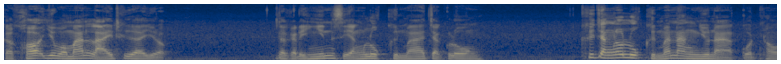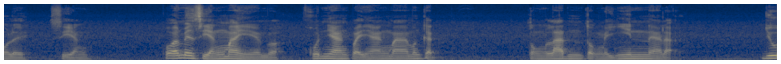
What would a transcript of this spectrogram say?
ก็เคาะอยู่ประมาณหลายเทื่ออยู่หรอก แล้วก็ได้ยินเสียงลุกขึ้นมาจากโรงคือจังเราลุกขึ้นมานั่งอยู่หน้ากดเฮาเลย เสียง เพราะมันเป็นเสียงใหม่ม่นบ่คนยางไปยางมามันก็ตรงลันตรงไหนยินแน่ละอยู่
